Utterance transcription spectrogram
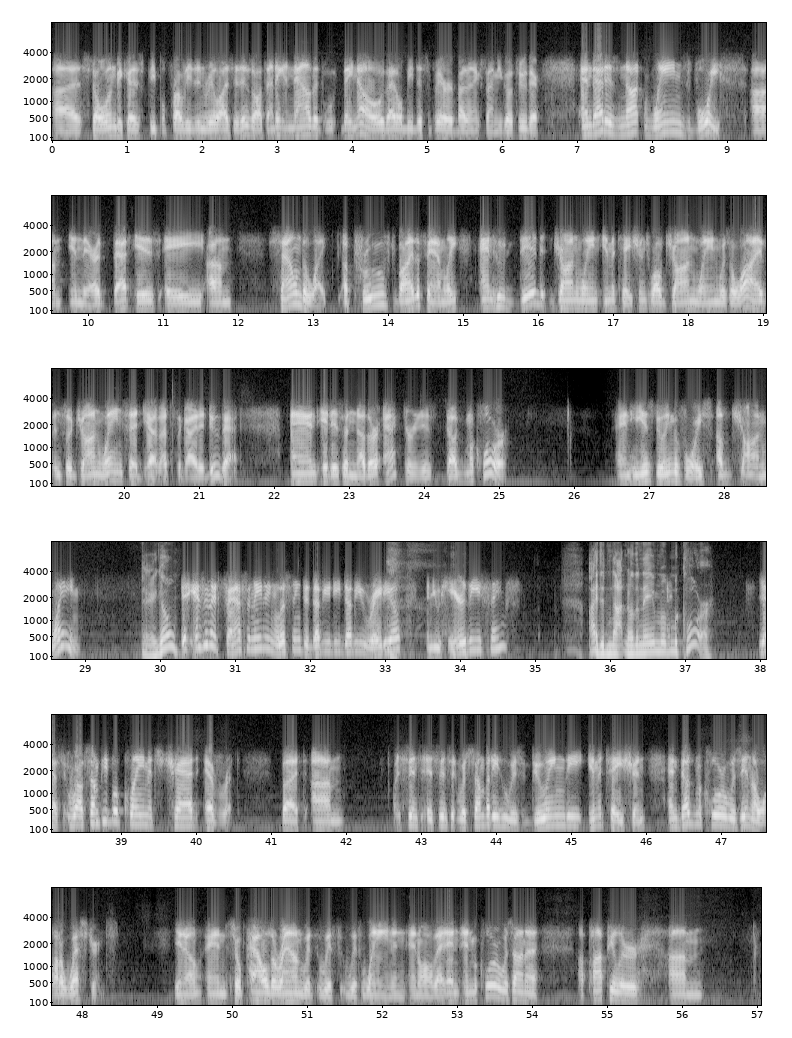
uh, stolen because people probably didn't realize it is authentic, and now that they know, that'll be disappeared by the next time you go through there. And that is not Wayne's voice um, in there. That is a um, sound alike approved by the family and who did John Wayne imitations while John Wayne was alive. And so John Wayne said, Yeah, that's the guy to do that. And it is another actor. It is Doug McClure. And he is doing the voice of John Wayne. There you go. Isn't it fascinating listening to WDW radio and you hear these things? I did not know the name of McClure. Yes. Well, some people claim it's Chad Everett, but um, since since it was somebody who was doing the imitation, and Doug McClure was in a lot of westerns, you know, and so palled around with with with Wayne and and all that, and and McClure was on a a popular. Um,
